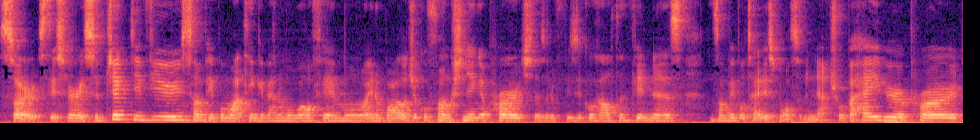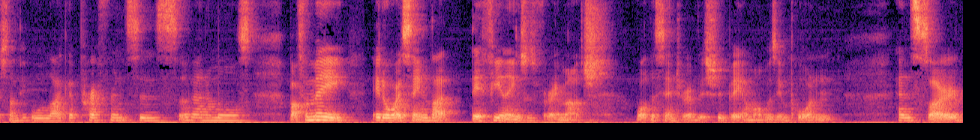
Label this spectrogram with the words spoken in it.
So it's this very subjective view. Some people might think of animal welfare more in a biological functioning approach, so sort of physical health and fitness. And some people take this more sort of natural behavior approach. Some people like a preferences of animals. But for me, it always seemed like their feelings was very much what the center of this should be and what was important. And so,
